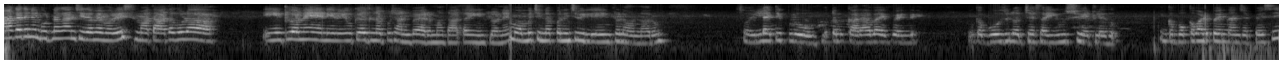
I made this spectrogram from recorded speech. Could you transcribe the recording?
నాకైతే నేను పుట్టిన కానీ ఇదే మెమరీస్ మా తాత కూడా ఈ ఇంట్లోనే నేను యూకేజీ ఉన్నప్పుడు చనిపోయారు మా తాత ఈ ఇంట్లోనే. మా మమ్మీ చిన్నప్పటి నుంచి వీళ్ళు ఇంట్లోనే ఉన్నారు. సో ఇల్లు అయితే ఇప్పుడు మొత్తం ఖరాబ్ అయిపోయింది. ఇంకా బూజులు వచ్చేసాయి యూజ్ చేయట్లేదు. ఇంకా బొక్క పడిపోయింది అని చెప్పేసి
